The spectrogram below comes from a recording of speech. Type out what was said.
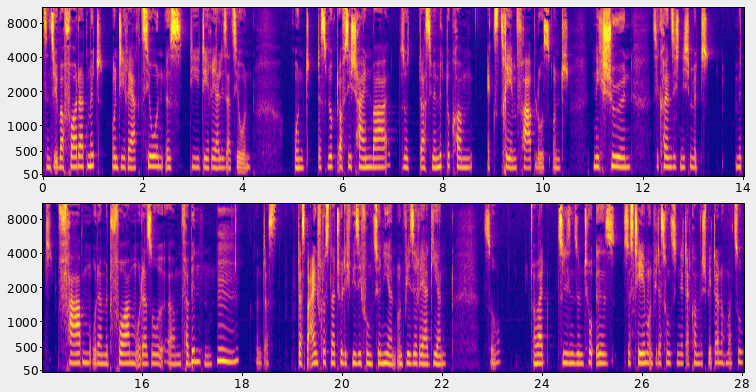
sind sie überfordert mit und die Reaktion ist die Derealisation. Und das wirkt auf sie scheinbar, so dass wir mitbekommen, extrem farblos und nicht schön. Sie können sich nicht mit, mit Farben oder mit Formen oder so ähm, verbinden. Mhm. Und das, das beeinflusst natürlich, wie sie funktionieren und wie sie reagieren. So. Aber zu diesem Symptom, äh, System und wie das funktioniert, da kommen wir später nochmal zu.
